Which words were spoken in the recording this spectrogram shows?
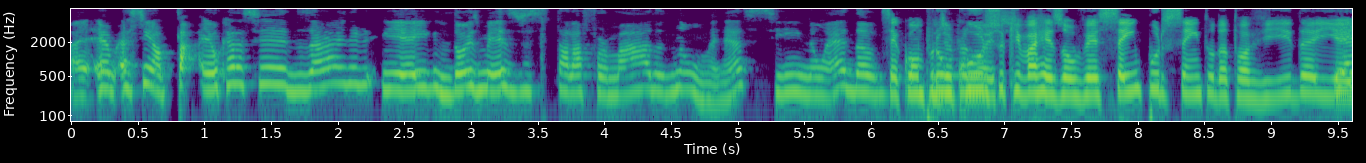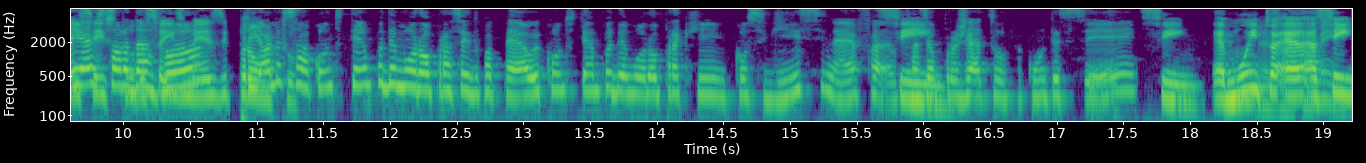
é, é assim, ó, pá, eu quero ser designer e aí em dois meses você tá lá formado. Não é assim, não é da. Você compra um curso que vai resolver 100% da tua vida e, e aí, aí você estuda seis Van, meses e pronto. E olha só quanto tempo demorou para sair do papel e quanto tempo demorou para que conseguisse, né, fa Sim. fazer o projeto acontecer. Sim, é muito, é assim,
